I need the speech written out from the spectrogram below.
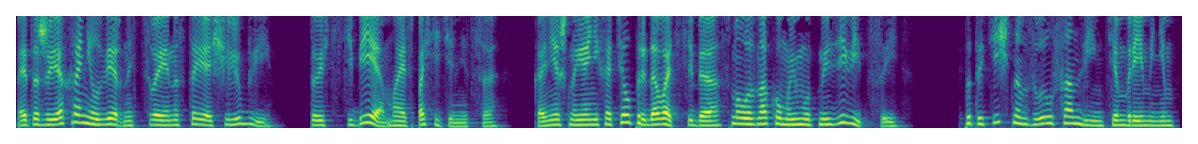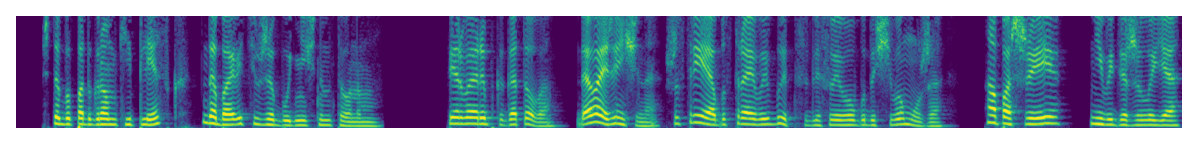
это же я хранил верность своей настоящей любви. То есть тебе, моя спасительница. Конечно, я не хотел предавать тебя с малознакомой мутной девицей». Патетично взвыл Санлин тем временем, чтобы под громкий плеск добавить уже будничным тоном. «Первая рыбка готова. Давай, женщина, шустрее обустраивай быт для своего будущего мужа. А по шее не выдержала я.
